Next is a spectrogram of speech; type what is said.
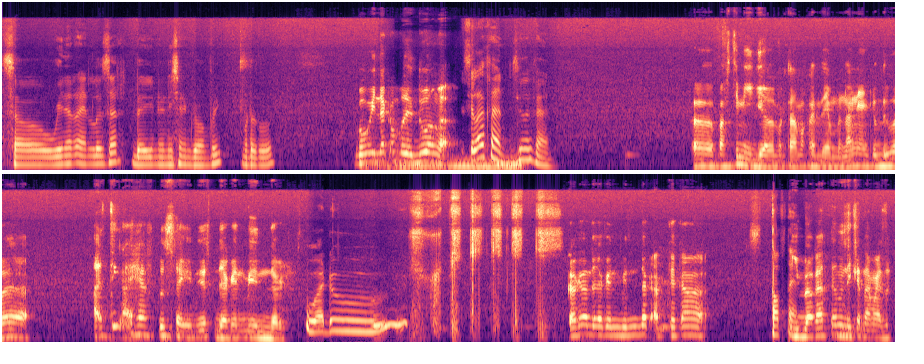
so winner and loser dari Indonesian Grand Prix menurut lo Gue winner kan boleh dua nggak? silakan silakan Eh, pasti Miguel pertama kan dia menang. Yang kedua, I think I have to say this Darren Binder. waduh Karena Darren Binder akhirnya top 10 ibaratnya lu Nikita Mazepin,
